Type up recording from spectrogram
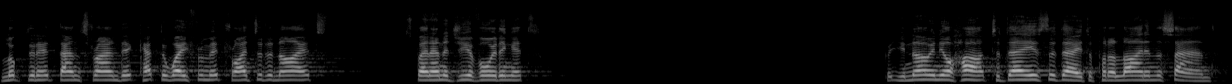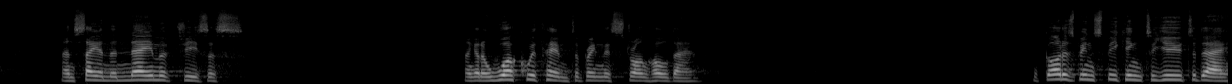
Looked at it, danced around it, kept away from it, tried to deny it, spent energy avoiding it. But you know in your heart, today is the day to put a line in the sand and say, In the name of Jesus, I'm going to work with Him to bring this stronghold down. If God has been speaking to you today,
